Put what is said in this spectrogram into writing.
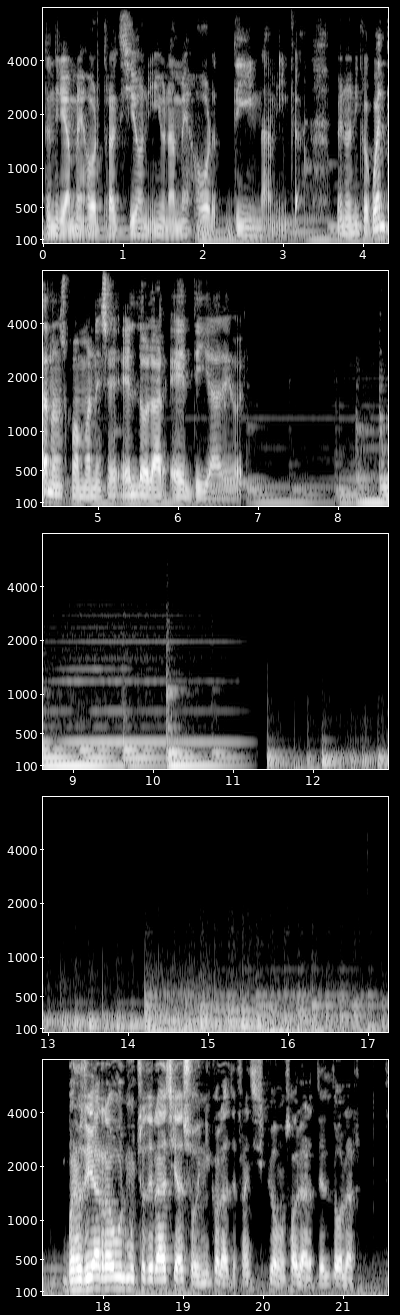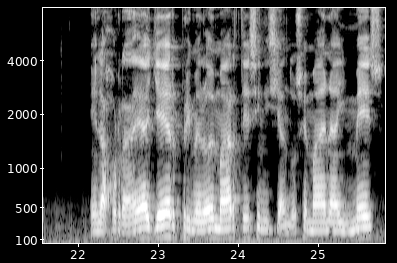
tendrían mejor tracción y una mejor dinámica. Nico, cuéntanos cómo amanece el dólar el día de hoy. Buenos días Raúl, muchas gracias. Soy Nicolás de Francisco y vamos a hablar del dólar. En la jornada de ayer, primero de martes, iniciando semana y mes,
